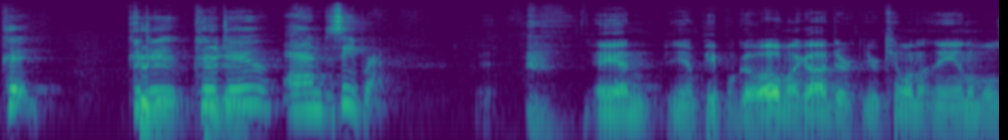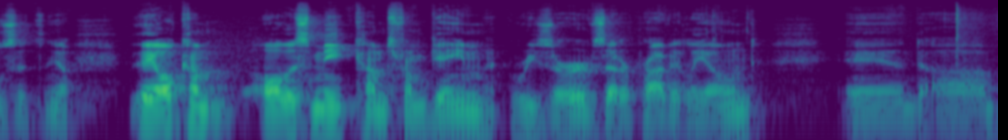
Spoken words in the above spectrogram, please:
ku- Kudu, kudu, kudu. and zebra. and you know people go oh my god you're killing the animals it's, you know they all come all this meat comes from game reserves that are privately owned. And um,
